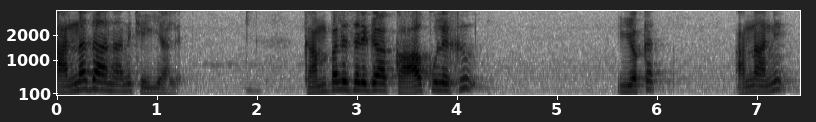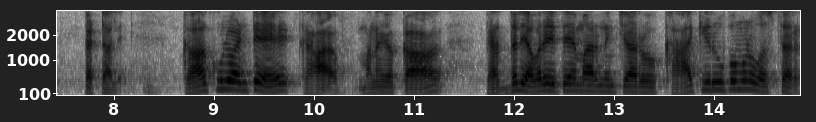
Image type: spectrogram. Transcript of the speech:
అన్నదానాన్ని చెయ్యాలి. కంపల్సరిగా కాకులకు ఈ యొక్క అన్నాన్ని పెట్టాలి. కాకులు అంటే కా మన యొక్క పెద్దలు ఎవరైతే మరణించారో కాకి రూపమును వస్తారు.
